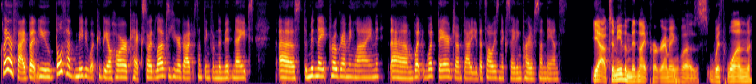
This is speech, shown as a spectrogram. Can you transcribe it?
clarify but you both have maybe what could be a horror pick so i'd love to hear about something from the midnight uh the midnight programming line um what what there jumped out at you? That's always an exciting part of sundance. Yeah to me the midnight programming was with one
